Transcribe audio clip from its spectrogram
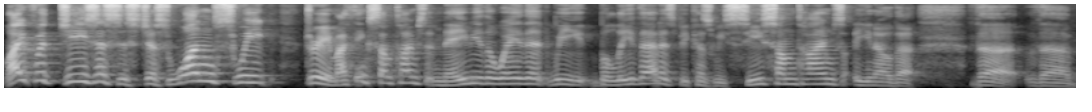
Life with Jesus is just one sweet dream. I think sometimes that maybe the way that we believe that is because we see sometimes, you know, the the the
